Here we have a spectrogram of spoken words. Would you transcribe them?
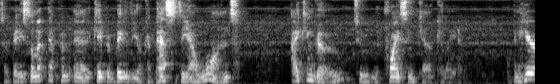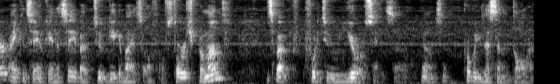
So based on the uh, capability or capacity I want, I can go to the pricing calculator. And here I can say, okay, let's say about two gigabytes of, of storage per month. It's about 42 euro cents. So you know, it's probably less than a dollar.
